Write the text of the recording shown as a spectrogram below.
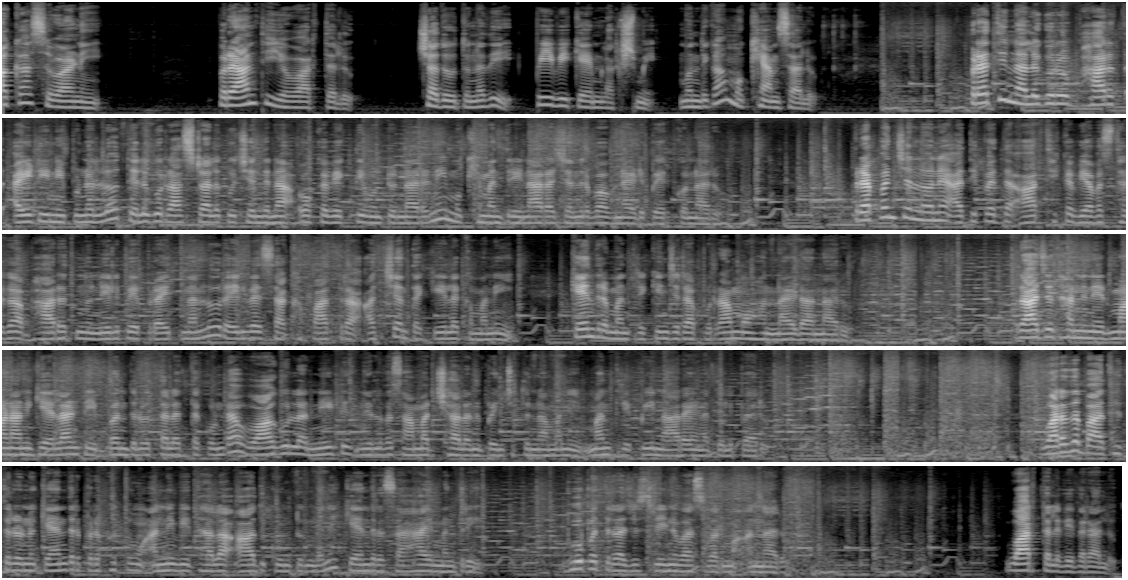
ఆకాశవాణి ప్రాంతీయ వార్తలు. చదువుతున్నది పీవీకేఎం లక్ష్మి. ముందుగా ముఖ్యాంశాలు. ప్రతి నలుగురు భారత్ ఐటీ నిపుణుల్లో తెలుగు రాష్ట్రాలకు చెందిన ఒక వ్యక్తి ఉంటున్నారని ముఖ్యమంత్రి నారా చంద్రబాబు నాయుడు పేర్కొన్నారు. ప్రపంచంలోనే అతిపెద్ద ఆర్థిక వ్యవస్థగా భారత్ను నిలిపే ప్రయత్నంలో రైల్వే శాఖ పాత్ర అత్యంత కీలకమని కేంద్ర మంత్రి కింజరాపు రామ్మోహన్ నాయుడు అన్నారు. రాజధాని నిర్మాణానికి ఎలాంటి ఇబ్బందులు తలెత్తకుండా వాగుల నీటి నిల్వ సామర్థ్యాలను పెంచుతున్నామని మంత్రి పి నారాయణ తెలిపారు. వరద బాధితులను కేంద్ర ప్రభుత్వం అన్ని విధాలా ఆదుకుంటుందని కేంద్ర సహాయ మంత్రి భూపతిరాజు శ్రీనివాస్ వర్మ అన్నారు. వార్తల వివరాలు.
